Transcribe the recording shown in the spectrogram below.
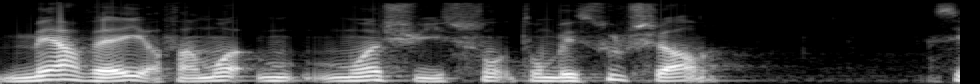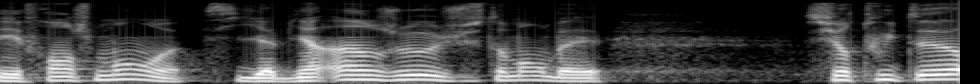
merveille. Enfin, moi, moi je suis so- tombé sous le charme. C'est franchement, euh, s'il y a bien un jeu, justement, ben, sur Twitter,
